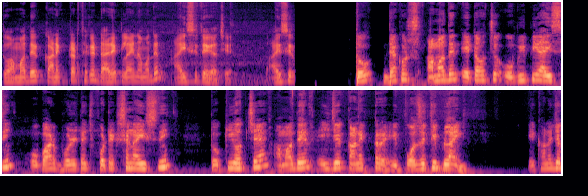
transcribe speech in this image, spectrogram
তো আমাদের কানেক্টার থেকে ডাইরেক্ট লাইন আমাদের আইসিতে গেছে। আইসির তো দেখো, আমাদের এটা হচ্ছে OVP IC over voltage protection IC তো কি হচ্ছে, আমাদের এই যে কানেক্টরে এই পজিটিভ লাইন এখানে যে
